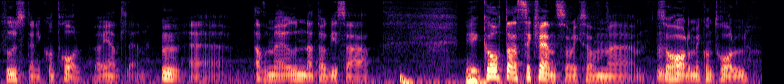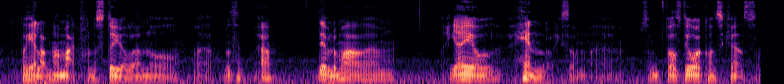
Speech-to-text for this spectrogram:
fullständig kontroll på egentligen. Mm. Alltså med undantag vissa kortare sekvenser liksom, eh, så mm. har de ju kontroll på hela den här matchen och styr den. Och, ja, det är väl de här grejer händer liksom, som får stora konsekvenser.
